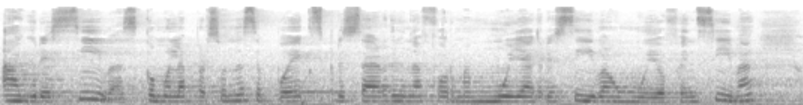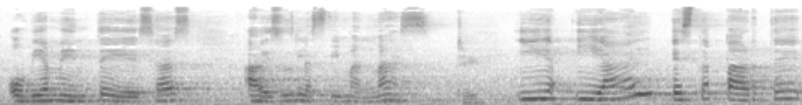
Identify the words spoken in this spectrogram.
agresivas, como la persona se puede expresar de una forma muy agresiva o muy ofensiva. Obviamente esas a veces lastiman más. Y, hay esta parte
